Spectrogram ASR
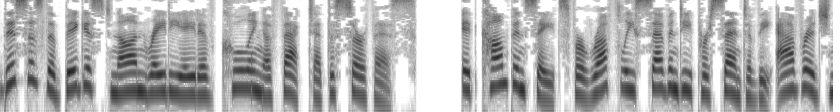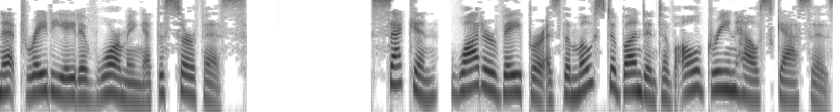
This is the biggest non-radiative cooling effect at the surface. It compensates for roughly 70% of the average net radiative warming at the surface. Second, water vapor is the most abundant of all greenhouse gases.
